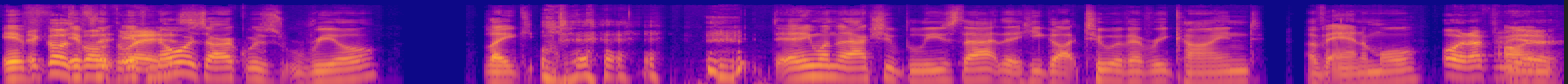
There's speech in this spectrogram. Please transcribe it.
if It goes if, both if ways. Noah's Ark was real, like anyone that actually believes that that he got two of every kind of animal, oh, it'd have to be on- a.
